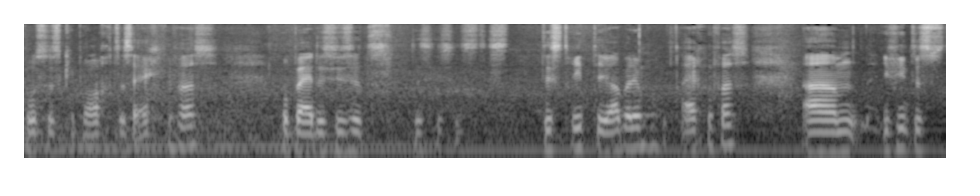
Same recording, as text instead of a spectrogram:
großes gebrauchtes Eichenfass. Wobei das ist jetzt das, ist jetzt das, das dritte Jahr bei dem Eichenfass. Ähm, ich finde das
